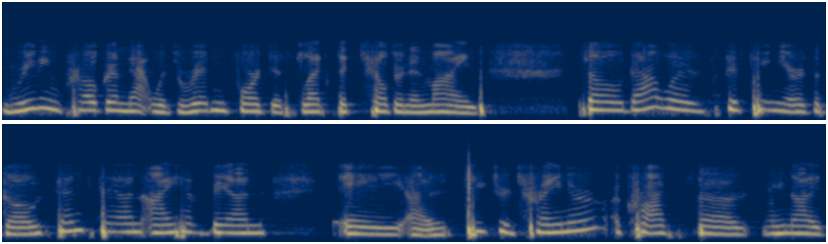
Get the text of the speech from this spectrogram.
reading program that was written for dyslexic children in mind. So that was 15 years ago. Since then, I have been a, a, teacher trainer across the United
